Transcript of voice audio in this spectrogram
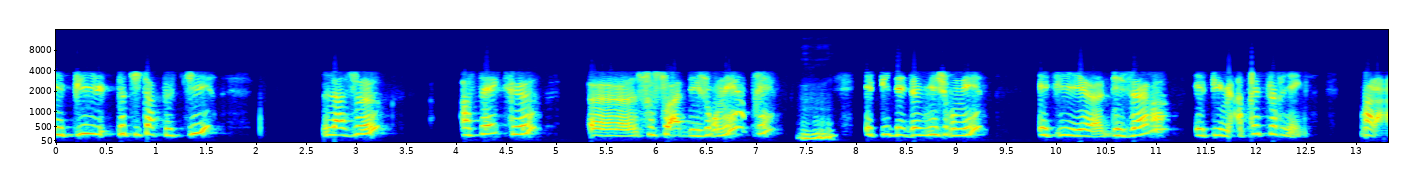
Et puis, petit à petit, l'ASE a fait que ce soit des journées après, Mhm. Et puis des demi-journées, et puis euh, des heures, et puis après plus rien. Voilà.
